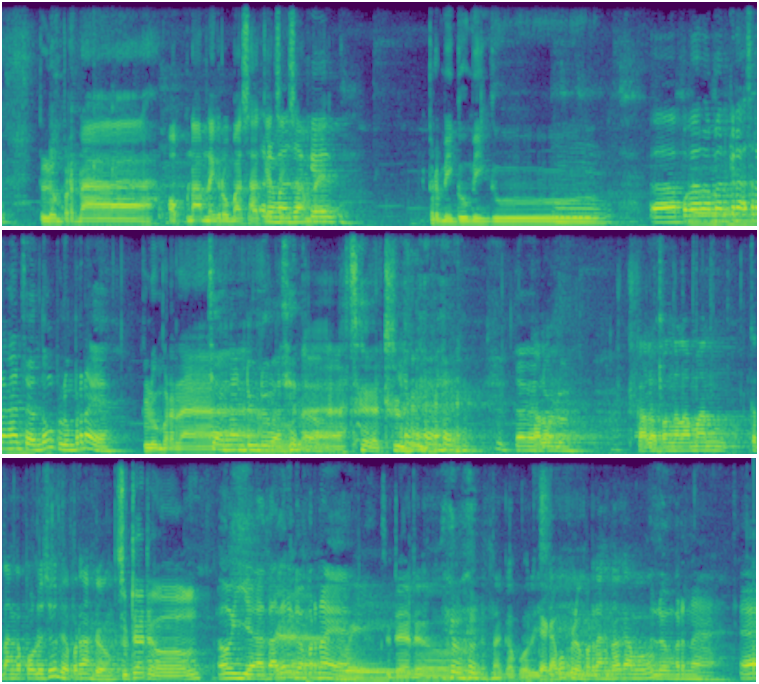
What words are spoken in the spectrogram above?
belum pernah opnam di rumah sakit Rumah sing sampai sakit. berminggu-minggu. Eh, pengalaman kena serangan jantung belum pernah ya? Belum pernah. Jangan dulu, Mas. Nah, jangan dulu. Jangan Kalau dulu. kalau pengalaman ketangkep polisi udah pernah dong? Sudah dong. Oh iya, kalian udah pernah ya? Wih. Sudah dong. Tangkap polisi. Ya kamu belum pernah tau kamu? Belum pernah. Saya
